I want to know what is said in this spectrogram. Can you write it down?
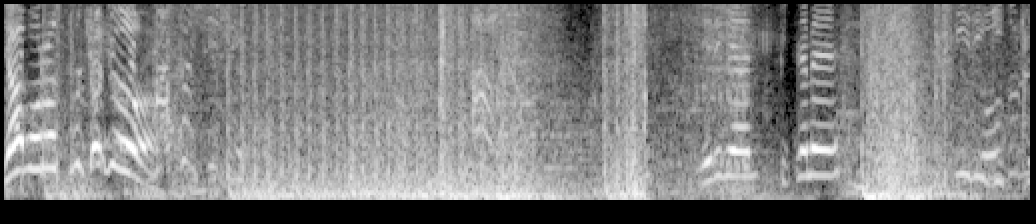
Ya bu orospu çocuğu. Bakın şimdi. Geri gel. Bitleme. Biri gitti.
